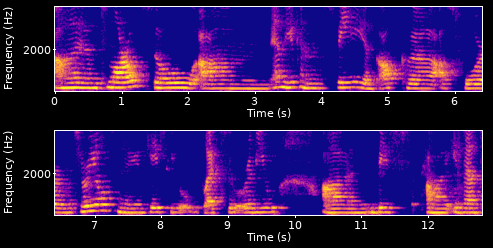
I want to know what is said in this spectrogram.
um, tomorrow. So, um, and you can see and ask uh, us for materials in case you would like to review um, this event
